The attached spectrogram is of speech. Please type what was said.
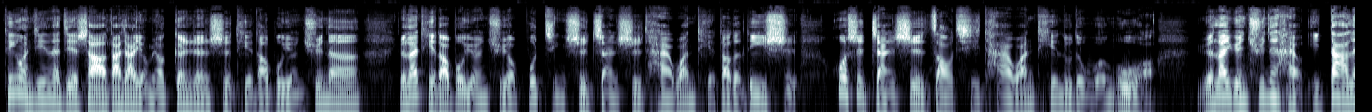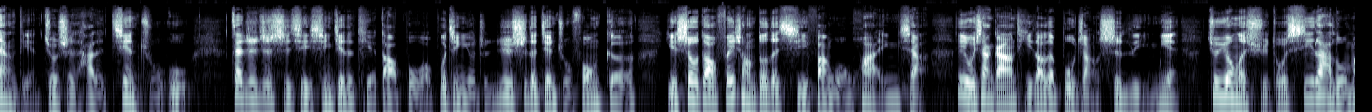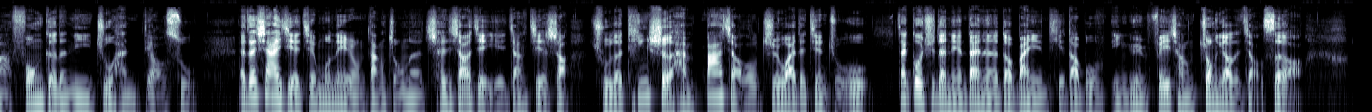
听完今天的介绍，大家有没有更认识铁道部园区呢？原来铁道部园区哦，不仅是展示台湾铁道的历史，或是展示早期台湾铁路的文物哦。原来园区内还有一大亮点，就是它的建筑物。在日治时期新建的铁道部哦，不仅有着日式的建筑风格，也受到非常多的西方文化影响。例如像刚刚提到的部长室里面，就用了许多希腊罗马风格的泥柱和雕塑。而在下一节节目内容当中呢，陈小姐也将介绍除了厅舍和八角楼之外的建筑物，在过去的年代呢，都扮演铁道部营运非常重要的角色哦。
